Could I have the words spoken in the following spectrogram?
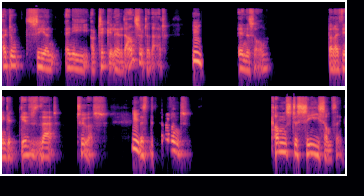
I don't see an, any articulated answer to that mm. in the song, but I think it gives that to us. Mm. The, the servant comes to see something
